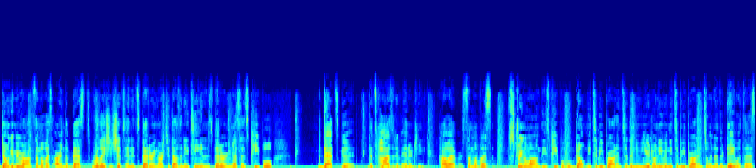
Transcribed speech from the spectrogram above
don't get me wrong, some of us are in the best relationships and it's bettering our 2018 and it's bettering us as people. That's good. That's positive energy. However, some of us string along these people who don't need to be brought into the new year, don't even need to be brought into another day with us.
